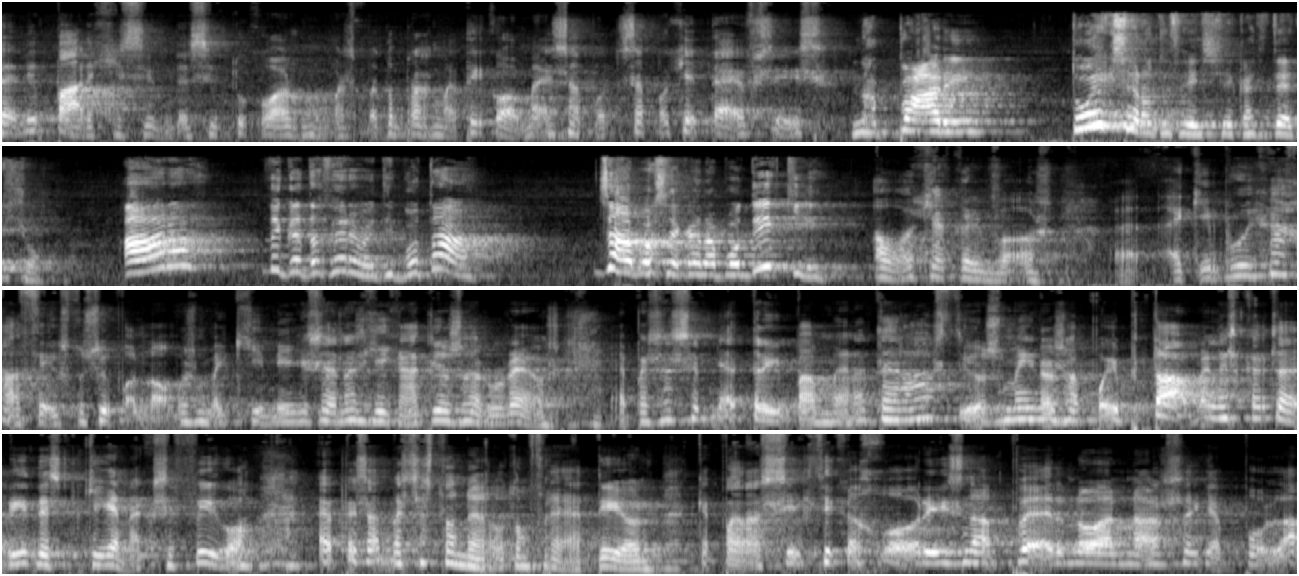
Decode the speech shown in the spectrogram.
δεν υπάρχει σύνδεση του κόσμου μας με το πραγματικό μέσα από τις αποχετεύσεις. Να πάρει. Το ήξερα ότι θα είσαι κάτι τέτοιο. Άρα δεν καταφέραμε τίποτα. Τζάμπα σε έκανα ποντίκι. Όχι ακριβώς. Ε, εκεί που είχα χαθεί στους υπονόμους με κυνήγησε ένας γιγάντιος αρουραίος. Έπεσα σε μια τρύπα με ένα τεράστιος μήνο από υπτάμενες κατσαρίδες και για να ξεφύγω έπεσα μέσα στο νερό των φρεατίων και παρασύρθηκα χωρίς να παίρνω ανάσα για πολλά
